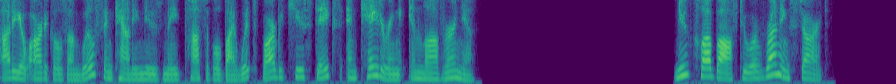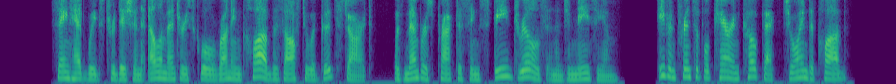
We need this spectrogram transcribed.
Audio articles on Wilson County News made possible by Witt's Barbecue Steaks and Catering in La Vernia. New club off to a running start. St. Hedwig's Tradition Elementary School Running Club is off to a good start, with members practicing speed drills in the gymnasium. Even Principal Karen Kopek joined the club,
